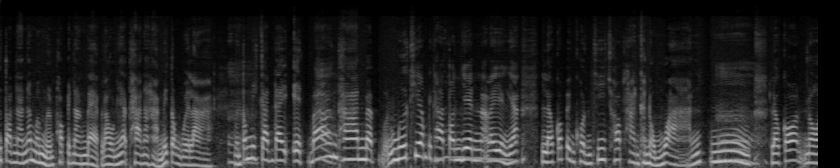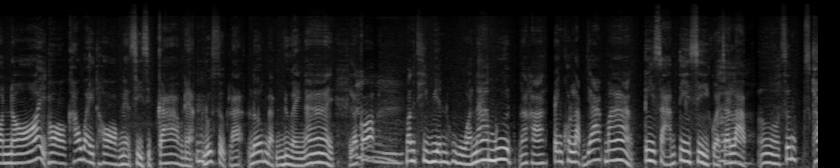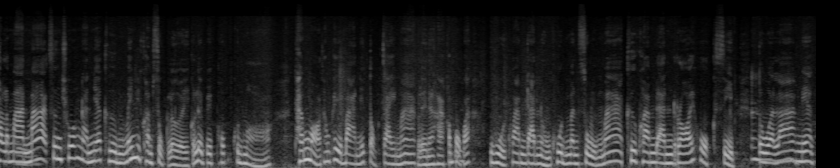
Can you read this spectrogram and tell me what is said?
คือตอนนั้นน่ะมันเหมือนพอเป็นนางแบบเราเนี่ยทานอาหารไม่ตรงเวลา เหมือนต้องมีการไดเอทบ้างทานแบบมื้อเที่ยงไปทานตอนเย็นอะไรอย่างเงี้ย แล้วก็เป็นคนที่ชอบทานขนมหวานอืมแล้วก็นอนน้อย พอเข้าวัยทองเนี่ย49เนี่ยรู้สึกแล้วเริ่มแบบเหนื่อยง่าย แล้วก็บางทีเวียนหัวหน้ามืดนะคะ เป็นคนหลับยากมาก ตีสามตีสี่กว่าจะหลับเออซึ่งทรมานมาก ซึ่งช่วงนั้นเนี่ยคือไม่มีความสุขเลยก็เลยไปพบคุณหมอ ทั้งหมอทั้งพยาบาลนี่ตกใจมากเลยนะคะเขาบอกว่าโอ้โหความดันของคุณมันสูงมาก คือความดัน 160 ตัวล่างเนี่ย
